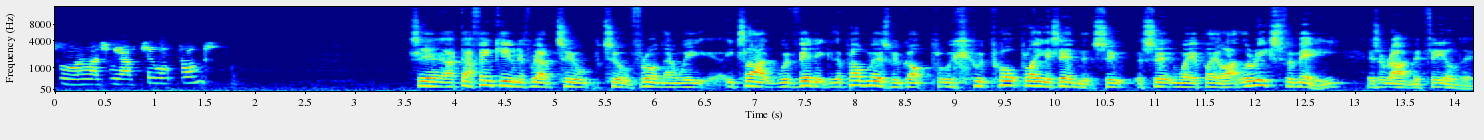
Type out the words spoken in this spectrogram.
score unless we have two up front. See, I, I think even if we had two two up front, then we it's like with Vidic. The problem is we've got we, put players in that suit a certain way of play. Like Léris for me is a right midfielder.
